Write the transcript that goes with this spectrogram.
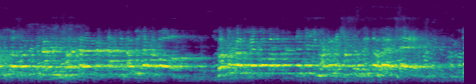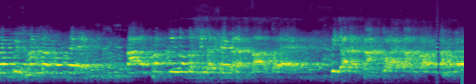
অন্তর্বর্তীকালীন সরকারের কাছে আমি দাবি জানাব গতকালকে গোপালগঞ্জে যে ঘটনা সংঘটিত হয়েছে। চব্বিশ ঘণ্টার মধ্যে তার প্রকৃত দোষীদেরকে গ্রেফতার করে বিচারের কাজ করে দান করাতে হবে।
